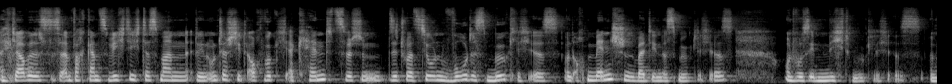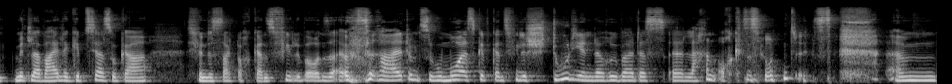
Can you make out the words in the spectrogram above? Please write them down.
Ich glaube, das ist einfach ganz wichtig, dass man den Unterschied auch wirklich erkennt zwischen Situationen, wo das möglich ist und auch Menschen, bei denen das möglich ist und wo es eben nicht möglich ist. Und mittlerweile gibt es ja sogar, ich finde, das sagt auch ganz viel über unsere, unsere Haltung zu Humor. Es gibt ganz viele Studien darüber, dass äh, Lachen auch gesund ist. Ähm,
